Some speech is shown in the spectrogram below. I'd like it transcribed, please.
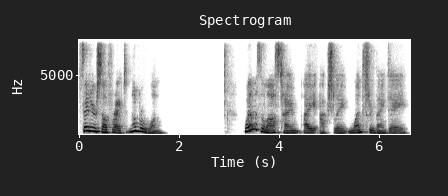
say to yourself, right, number one, when was the last time I actually went through my day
